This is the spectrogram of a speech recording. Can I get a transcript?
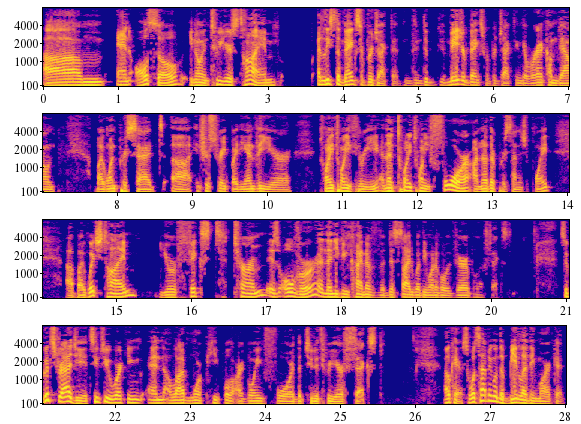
Um, and also, you know, in two years time, at least the banks are projected. The, the major banks were projecting that we're going to come down by 1% uh, interest rate by the end of the year, 2023, and then 2024, another percentage point, uh, by which time your fixed term is over, and then you can kind of decide whether you want to go with variable or fixed. So good strategy. It seems to be working, and a lot more people are going for the two to three year fixed. Okay, so what's happening with the B lending market?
